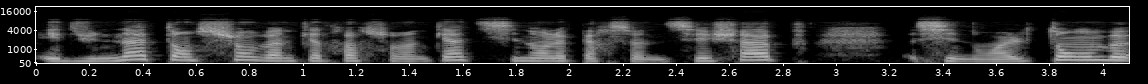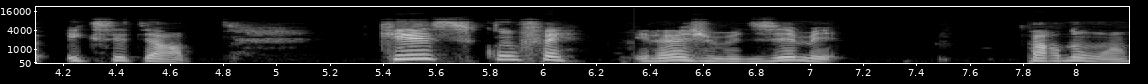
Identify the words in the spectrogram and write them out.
et d'une attention 24 heures sur 24, sinon la personne s'échappe, sinon elle tombe et cetera. Qu'est-ce qu'on fait?» et là je me disais: «Mais Pardon, hein.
